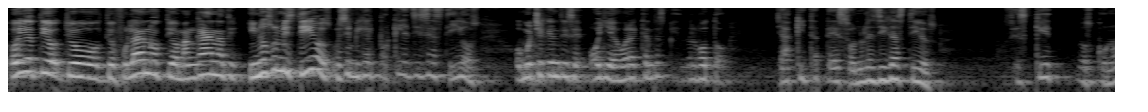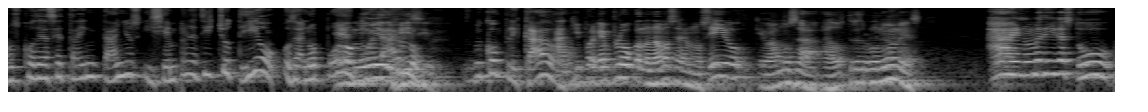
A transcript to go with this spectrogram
oye, tío, tío, tío fulano, tío mangana, tío- y no son mis tíos. Oye, Miguel, ¿por qué les dices tíos? O mucha gente dice, oye, ahora que andas pidiendo el voto, ya quítate eso, no les digas tíos. Pues es que los conozco de hace 30 años y siempre les he dicho tío. O sea, no puedo Es muy quitarlo. difícil. Es muy complicado. ¿no? Aquí, por ejemplo, cuando andamos en Hermosillo, que vamos a, a dos, tres reuniones. Ay, no me digas tú.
